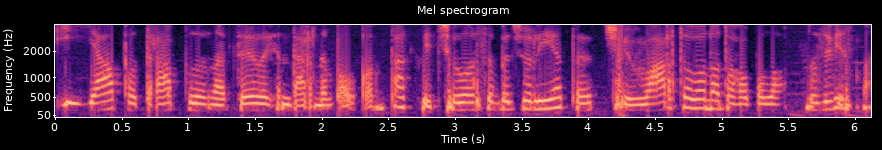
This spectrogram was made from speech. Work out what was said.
і я потрапила на цей легендарний балкон. Так відчула себе Джульєтою. Чи варто воно того було? Звісно.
